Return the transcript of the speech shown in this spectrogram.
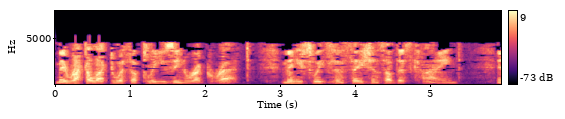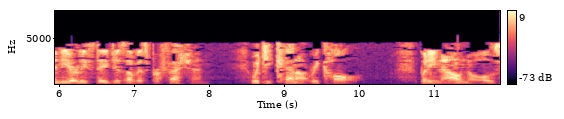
may recollect with a pleasing regret many sweet sensations of this kind in the early stages of his profession, which he cannot recall. But he now knows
